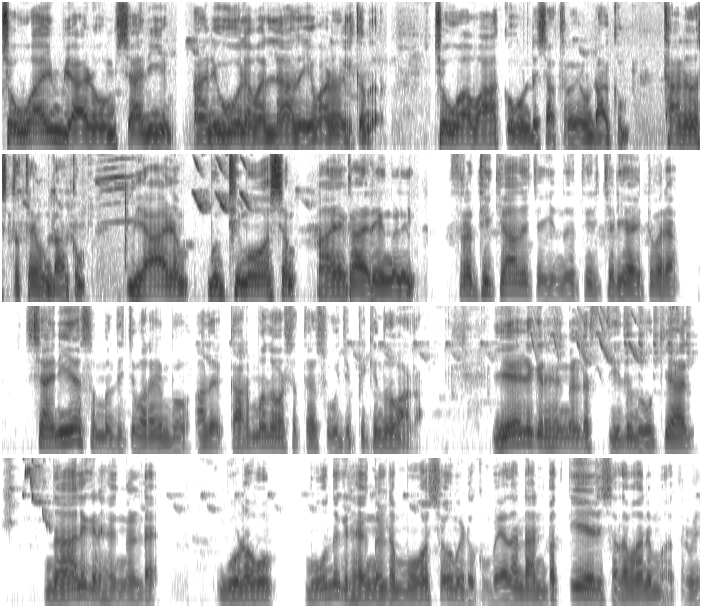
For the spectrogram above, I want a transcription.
ചൊവ്വായും വ്യാഴവും ശനിയും അനുകൂലമല്ലാതെയുമാണ് നിൽക്കുന്നത്. ചൊവ്വ വാക്കുകൊണ്ട് ശത്രുത ഉണ്ടാക്കും ധനനഷ്ടത്തെ ഉണ്ടാക്കും വ്യാഴം ബുദ്ധിമോശം ആയ കാര്യങ്ങളിൽ ശ്രദ്ധിക്കാതെ ചെയ്യുന്നത് തിരിച്ചടിയായിട്ട് വരാം. ശനിയെ സംബന്ധിച്ച് പറയുമ്പോൾ അത് കർമ്മദോഷത്തെ സൂചിപ്പിക്കുന്നതുമാകാം. ഏഴ് ഗ്രഹങ്ങളുടെ സ്ഥിതി നോക്കിയാൽ നാല് ഗ്രഹങ്ങളുടെ ഗുണവും മൂന്ന് ഗ്രഹങ്ങളുടെ മോശവും എടുക്കുമ്പോൾ ഏതാണ്ട് അൻപത്തിയേഴ് ശതമാനം മാത്രമേ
